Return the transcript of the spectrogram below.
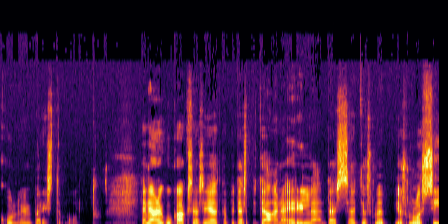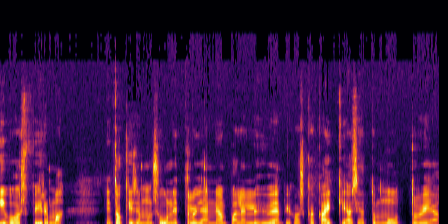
kun ympäristö muuttuu. Ja ne on niin kuin kaksi asiaa, jotka pitäisi pitää aina erillään tässä. Että jos, me, jos mulla olisi siivousfirma, niin toki se mun suunnittelujänne on paljon lyhyempi, koska kaikki asiat on muuttuvia.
